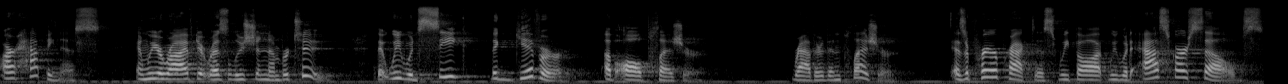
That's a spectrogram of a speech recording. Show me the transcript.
our happiness. And we arrived at resolution number two that we would seek the giver of all pleasure rather than pleasure. As a prayer practice, we thought we would ask ourselves,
